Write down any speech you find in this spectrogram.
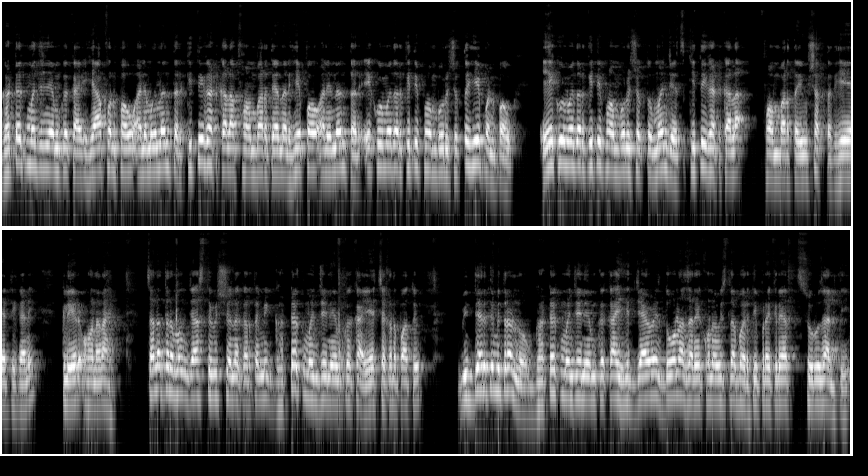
घटक म्हणजे नेमकं काय? हे आपण पाहू आणि मग नंतर किती घटकाला फॉर्म भरता येणार हे पाहू आणि नंतर एक उमेदवार किती फॉर्म भरू शकतो हे पण पाहू. एक उमेदवार किती फॉर्म भरू शकतो म्हणजेच किती घटकाला फॉर्म भरता येऊ शकतात हे या ठिकाणी क्लिअर होणार आहे. चला तर मग जास्त विषय न करता मी घटक म्हणजे नेमकं काय याच्याकडे पाहतोय. विद्यार्थी मित्रांनो घटक म्हणजे नेमकं काय? हे ज्यावेळेस दोन हजार एकोणावीसला भरती प्रक्रिया सुरू झाली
